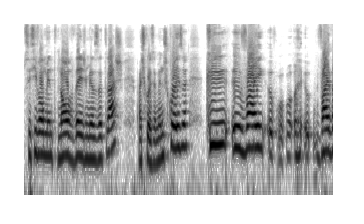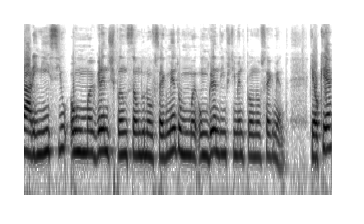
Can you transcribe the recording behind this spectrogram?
sensivelmente 9, 10 meses atrás, mais coisa, menos coisa, que eh, vai, eh, vai dar início a uma grande expansão do novo segmento, uma, um grande investimento para um novo segmento. Que é o quê?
